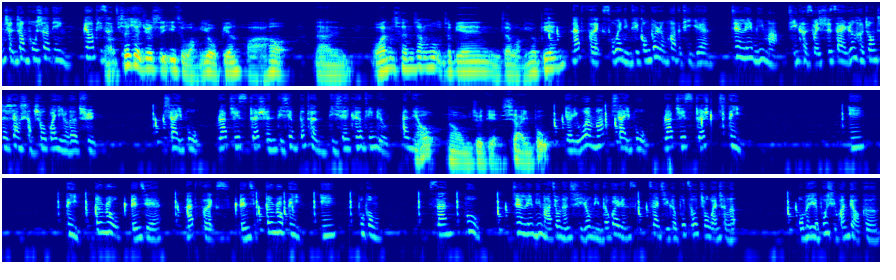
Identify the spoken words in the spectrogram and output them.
完成账户设定标题层级。这个就是一直往右边滑哈。那完成账户这边，你再往右边。Netflix 为您提供个人化的体验，建立密码即可随时在任何装置上享受观影乐趣。下一步，Registration 底线 button 底线 Continue 按钮。好，那我们就点下一步。有疑问吗？下一步，Registration B 一 B 登录连接 Netflix 连接登录 B 一不共三步建立密码就能启用您的会员，在几个步骤就完成了。我们也不喜欢表格。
